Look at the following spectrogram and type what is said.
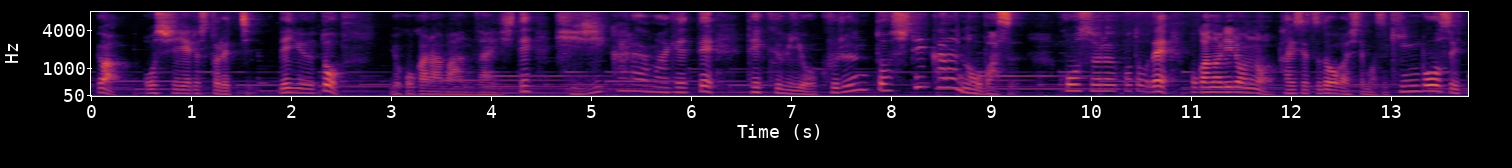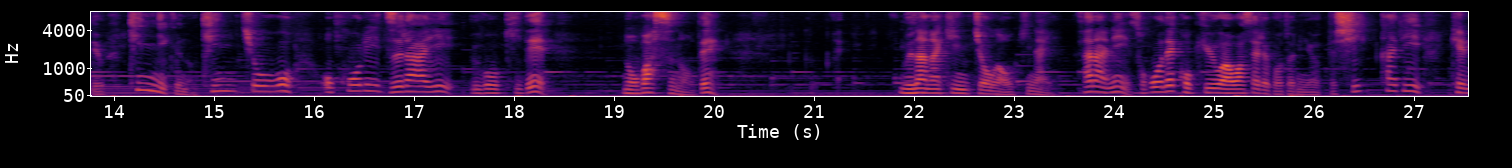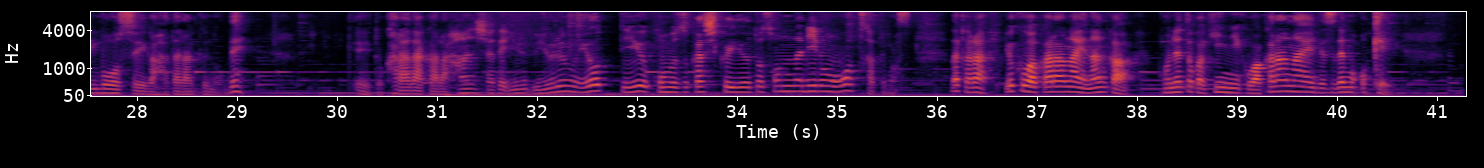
は教えるストレッチでいうと横から万歳して肘から曲げて手首をくるんとしてから伸ばす。こうすることで他の理論の解説動画してます。筋房水っていう筋肉の緊張を起こりづらい動きで伸ばすので無駄な緊張が起きない。さらにそこで呼吸を合わせることによってしっかり腱紡錘が働くので、えーと、体から反射で緩むよっていう小難しく言うとそんな理論を使ってます。だからよくわからないなんか骨とか筋肉わからないです。でも OK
